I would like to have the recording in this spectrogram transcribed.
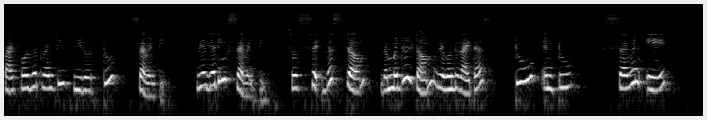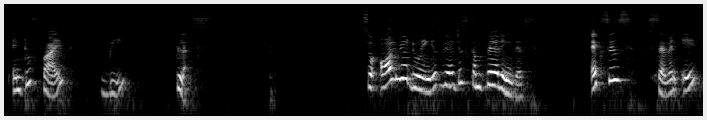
5 4 is 20, 0 to 70. We are getting 70. So this term, the middle term, we are going to write as 2 into 7a into 5b plus. So all we are doing is we are just comparing this. X is 7a.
